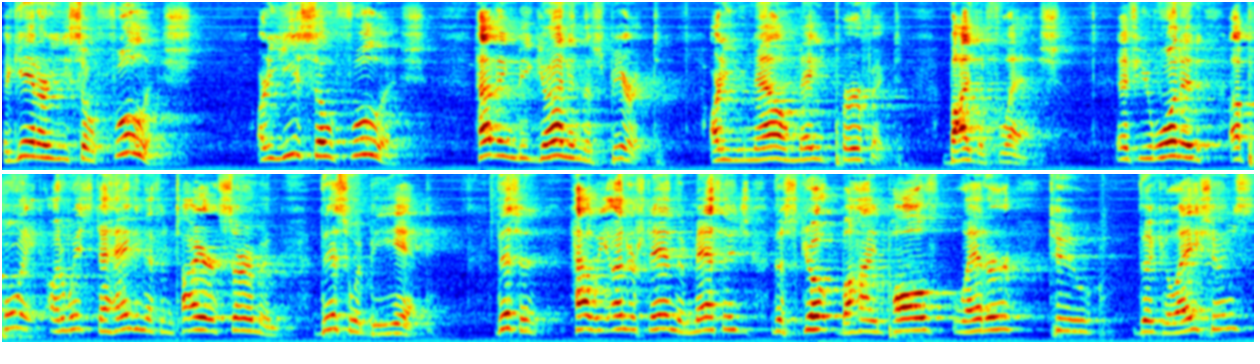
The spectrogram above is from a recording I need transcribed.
Again, are ye so foolish? Are ye so foolish? Having begun in the Spirit, are you now made perfect by the flesh? If you wanted a point on which to hang this entire sermon, this would be it. This is how we understand the message, the scope behind Paul's letter to the Galatians.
